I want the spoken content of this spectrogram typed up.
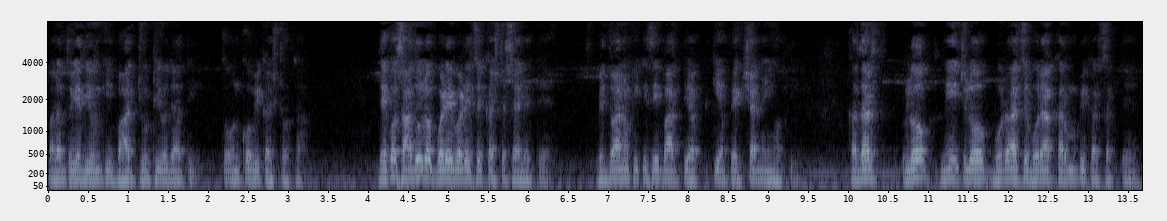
परंतु यदि उनकी बात झूठी हो जाती तो उनको भी कष्ट होता। देखो, साधु लोग बड़े बड़े से कष्ट सह लेते हैं। विद्वानों की किसी बात की अपेक्षा नहीं होती। कदर्थ लोग, नीच लोग, बुरा से बुरा कर्म भी कर सकते हैं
